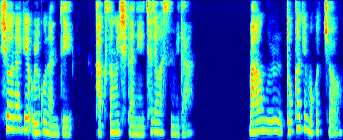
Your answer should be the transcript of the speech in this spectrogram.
시원하게 울고 난 뒤 각성의 시간이 찾아왔습니다. 마음을 독하게 먹었죠.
